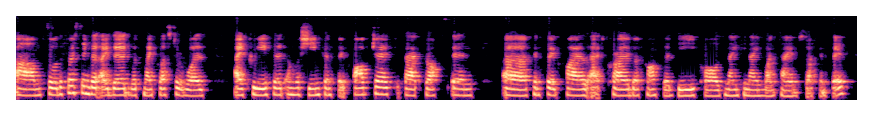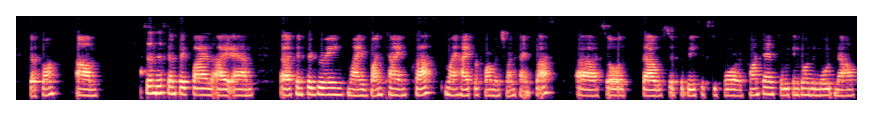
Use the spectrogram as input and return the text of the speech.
Um, so the first thing that I did with my cluster was I created a machine config object that drops in a config file at crio.conf.d called 99runtimes.config.conf. Um, so in this config file, I am uh, configuring my runtime class, my high performance runtime class. Uh, so that was just the base64 content. So we can go on the node now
